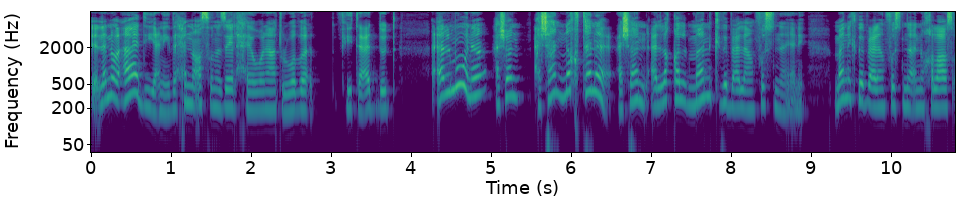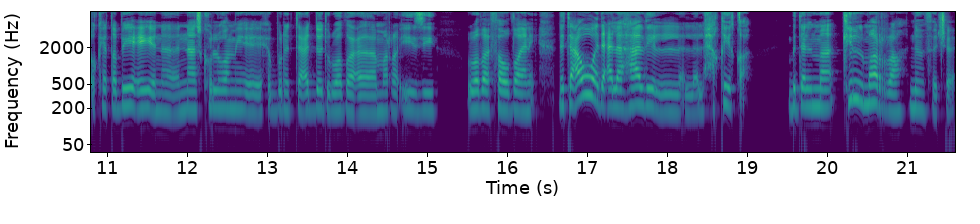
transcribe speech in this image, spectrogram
لأنه عادي يعني إذا حنا اصلنا زي الحيوانات والوضع في تعدد علمونا عشان عشان نقتنع عشان على الأقل ما نكذب على أنفسنا يعني. ما نكذب على أنفسنا إنه خلاص أوكي طبيعي إن الناس كلهم يحبون التعدد والوضع مرة إيزي والوضع فوضى يعني. نتعود على هذه الحقيقة بدل ما كل مرة ننفجع.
